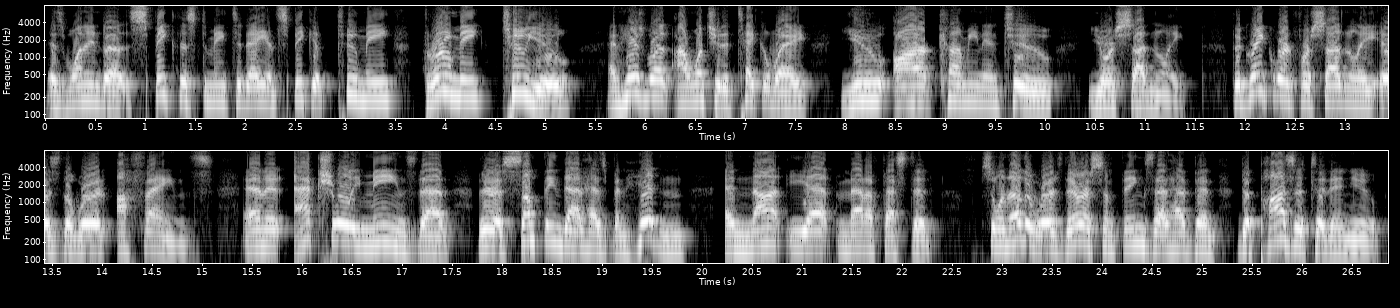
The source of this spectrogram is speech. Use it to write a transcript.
is wanting to speak this to me today and speak it to me, through me, to you. And here's what I want you to take away. You are coming into your suddenly. The Greek word for suddenly is the word aphanes, and it actually means that there is something that has been hidden and not yet manifested. So, in other words, there are some things that have been deposited in you.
